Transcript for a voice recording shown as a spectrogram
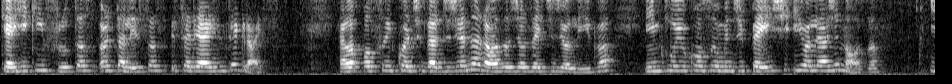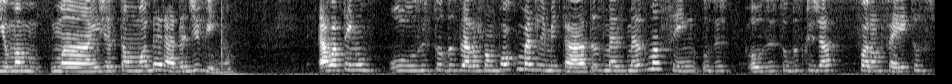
que é rica em frutas, hortaliças e cereais integrais. Ela possui quantidades generosas de azeite de oliva e inclui o consumo de peixe e oleaginosa, e uma, uma ingestão moderada de vinho. Ela tem um, os estudos dela são um pouco mais limitados, mas mesmo assim os, os estudos que já foram feitos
